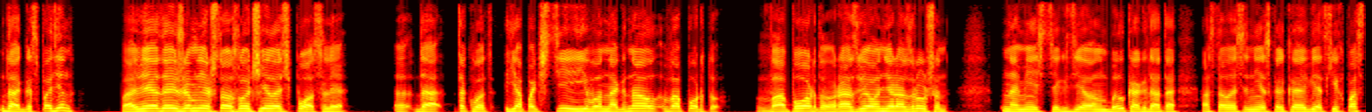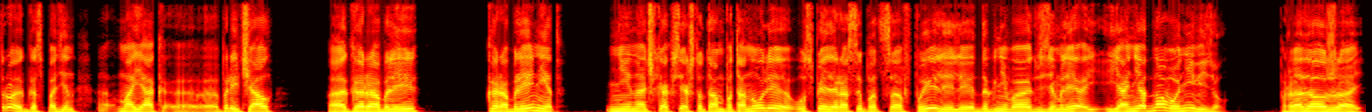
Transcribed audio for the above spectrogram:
«Да, господин». «Поведай же мне, что случилось после». Э, «Да, так вот, я почти его нагнал в апорту». «В апорту? Разве он не разрушен?» «На месте, где он был когда-то, осталось несколько ветхих построек, господин. Э, маяк, э, причал». «А корабли?» «Кораблей нет. Не иначе, как все, что там потонули, успели рассыпаться в пыль или догнивают в земле, я ни одного не видел». «Продолжай.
